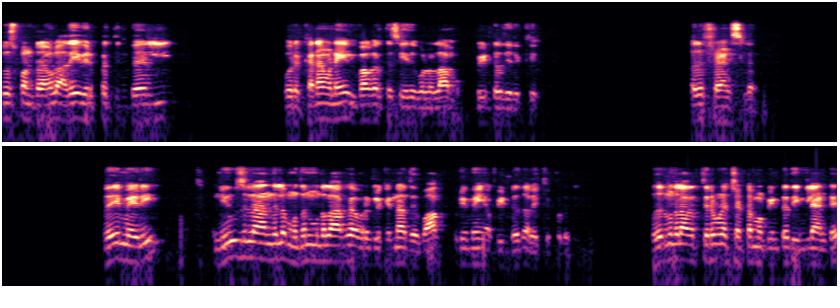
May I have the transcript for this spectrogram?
சூஸ் பண்ணுறாங்களோ அதே விருப்பத்தின் பேரில் ஒரு கணவனை விவாகரத்து செய்து கொள்ளலாம் அப்படின்றது இருக்குது அது ஃப்ரான்ஸில். அதேமாரி நியூசிலாந்தில் முதன் முதலாக அவர்களுக்கு என்ன அது வாக்குரிமை அப்படின்றது அழைக்கப்படுது முதன் முதலாக திருமண சட்டம் அப்படின்றது இங்கிலாந்து.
